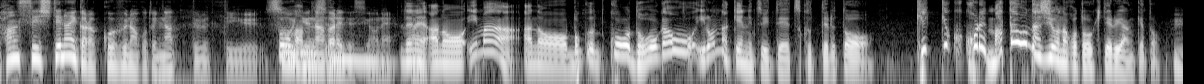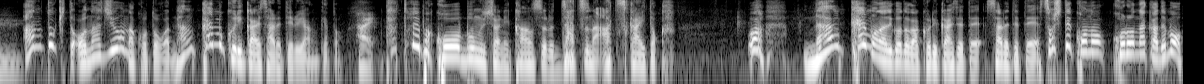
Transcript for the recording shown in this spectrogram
反省してないからこういうふうなことになってるっていうそそういう流れですよね。でね、はい。あの今あの僕こう動画をいろんな件について作ってると結局これまた同じようなこと起きてるやんけと。うん。あん時と同じようなことが何回も繰り返されてるやんけと。はい。例えば公文書に関する雑な扱いとかは何回も同じことが繰り返せてされててそしてこのコロナ禍でも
